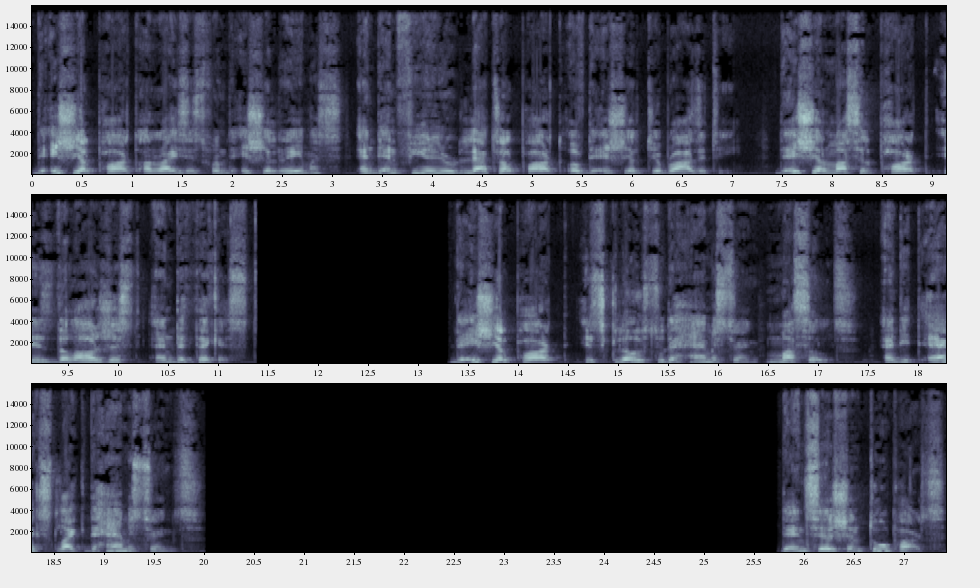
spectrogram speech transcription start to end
The ischial part arises from the ischial ramus and the inferior lateral part of the ischial tuberosity. The ischial muscle part is the largest and the thickest. The ischial part is close to the hamstring muscles and it acts like the hamstrings. The insertion two parts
